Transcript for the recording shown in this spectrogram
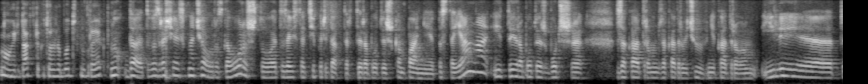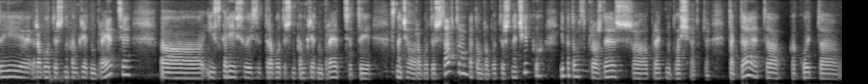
ну, редакторы, которые работают на проектах. Ну да, это возвращаясь к началу разговора, что это зависит от типа редактора. Ты работаешь в компании постоянно, и ты работаешь больше за кадром, за кадровым, чем внекадровым, или ты работаешь работаешь на конкретном проекте, э, и, скорее всего, если ты работаешь на конкретном проекте, ты сначала работаешь с автором, потом работаешь на читках, и потом сопровождаешь э, проект на площадке. Тогда это какой-то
